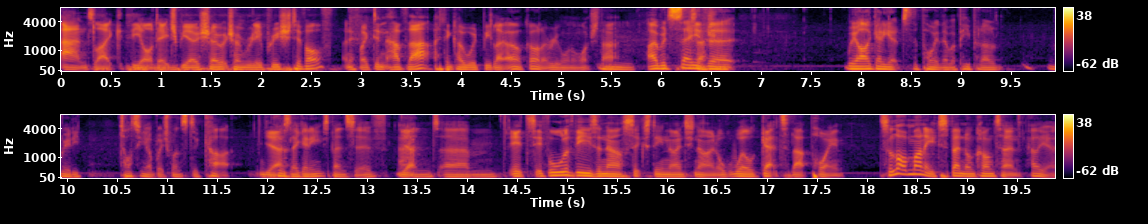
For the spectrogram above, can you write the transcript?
and like the odd HBO show, which I'm really appreciative of. And if I didn't have that, I think I would be like, oh god, I really want to watch that. I would say Session. that we are getting it to the point there where people are really totting up which ones to cut Yeah. because they're getting expensive Yeah. and um, It's if all of these are now 16.99, or we'll get to that point. It's a lot of money to spend on content. hell yeah.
